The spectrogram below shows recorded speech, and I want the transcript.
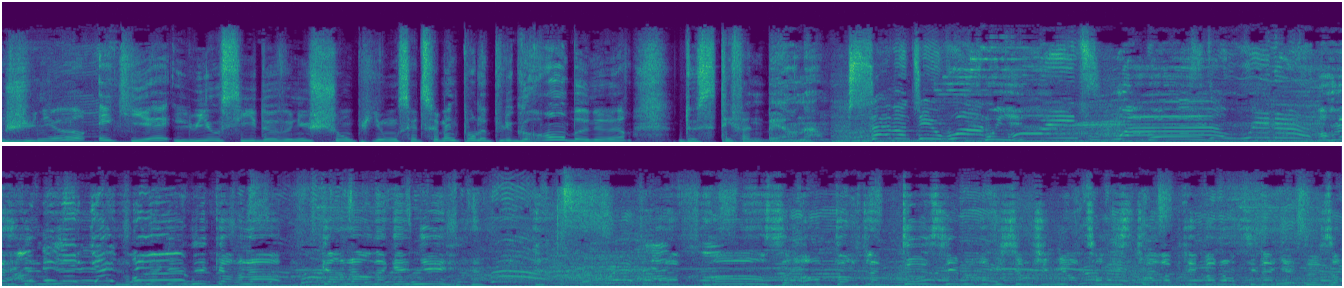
Junior et qui est lui aussi devenu champion cette semaine pour le plus grand bonheur de Stéphane Bern. 71 Oui. Wow, On a gagné. On a gagné, Carla. Carla, on a gagné. La France remporte la deuxième Eurovision Junior de son histoire après Valentina il y a deux ans,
